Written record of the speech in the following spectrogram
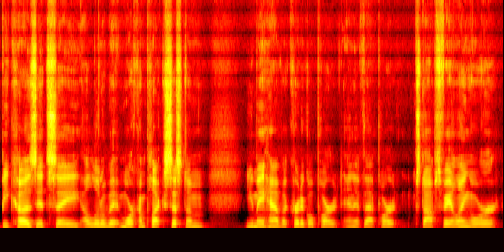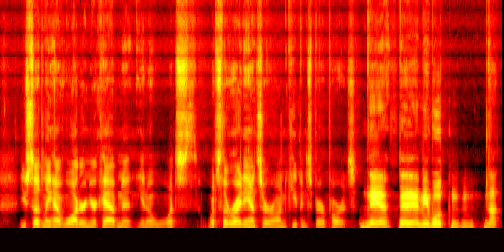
because it's a, a little bit more complex system, you may have a critical part. And if that part stops failing or you suddenly have water in your cabinet, you know, what's what's the right answer on keeping spare parts? Yeah. I mean, well, not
